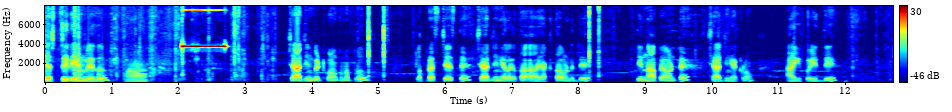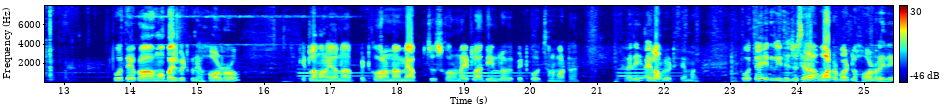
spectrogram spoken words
జస్ట్ ఇదేం లేదు. మనం ఛార్జింగ్ పెట్టుకోవాలనుకున్నప్పుడు ఇట్లా ప్రెస్ చేస్తే ఛార్జింగ్ ఎలగతా ఎక్కుతా ఉండిద్ది. దీన్ని ఆపేమంటే ఛార్జింగ్ ఎక్కడం ఆగిపోయిద్ది. పోతే ఒక మొబైల్ పెట్టుకునే హోల్డరు ఇట్లా మనం ఏదన్నా పెట్టుకోవాలన్నా మ్యాప్ చూసుకోవాలన్నా ఇట్లా దీనిలో పెట్టుకోవచ్చు అనమాట అది అది లోపల పెట్టేసేమ్మా పోతే ఇది ఇది చూసారా? వాటర్ బాటిల్ హోల్డర్ ఇది.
